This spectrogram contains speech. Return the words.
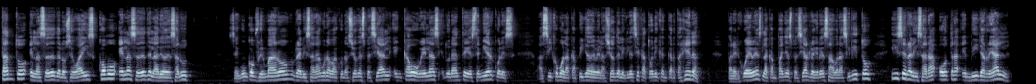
tanto en las sedes de los EUAIS como en las sedes del área de salud. Según confirmaron, realizarán una vacunación especial en Cabo Velas durante este miércoles, así como la capilla de velación de la Iglesia Católica en Cartagena. Para el jueves, la campaña especial regresa a Brasilito y se realizará otra en Villarreal,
